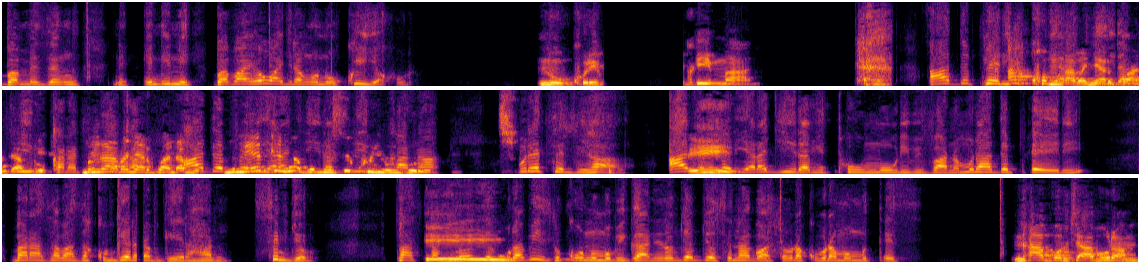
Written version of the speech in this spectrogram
bameze babayeho wagira ngo ni ukwiyahura. Ni ukuri kw'imana adeperi ako mwa yaragiye banyarwanda mwe irabyirukana mwa ceceka banyarwanda mwe adeperi mwebwe ntabwo muzi kuyungurura uretse jiha Eh, adeperi yaragiye irabitumura ibivana muri adeperi baraza baza kubwerabwera hano. Sibyo? Eh, urabizi ukuntu mu biganiro bye byose ntabwo washobora kuburamo mutesi. Ntabwo byaburamo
